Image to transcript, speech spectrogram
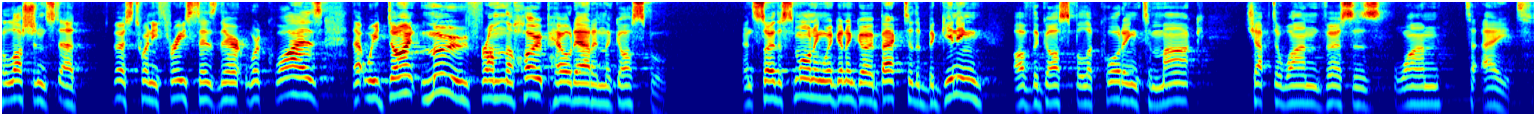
Colossians uh, verse 23 says there, it requires that we don't move from the hope held out in the gospel. And so this morning we're going to go back to the beginning of the gospel according to Mark chapter 1, verses 1 to 8.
